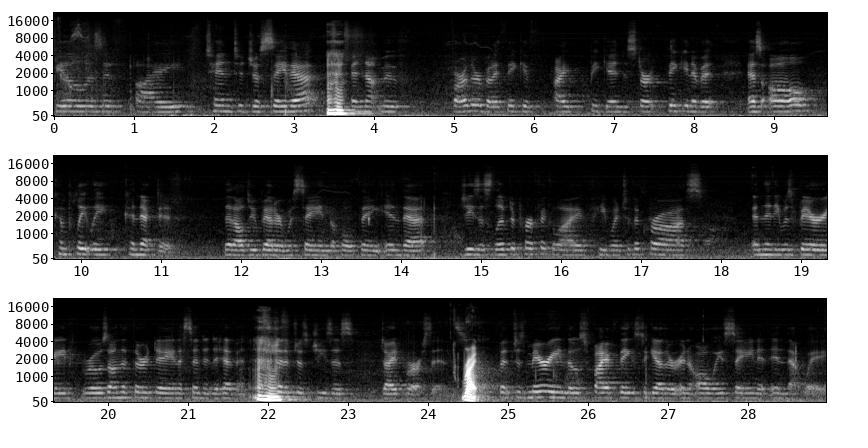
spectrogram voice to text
feel as if I tend to just say that Mm-hmm. and not move farther, but I think if I begin to start thinking of it as all completely connected, that I'll do better with saying the whole thing in that Jesus lived a perfect life, he went to the cross, and then he was buried, rose on the third day, and ascended to heaven, Mhm. instead of just Jesus died for our sins. Right, But just marrying those five things together and always saying it in that way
